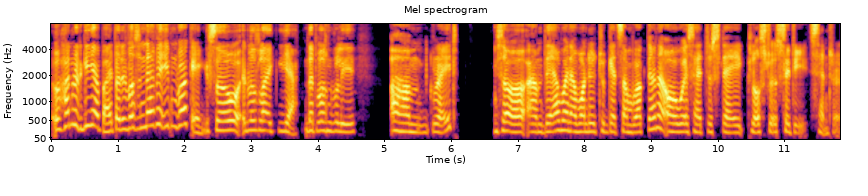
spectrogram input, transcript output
A hundred gigabyte, but it was never even working. So it was like, yeah, that wasn't really, um, great. So, um, there when I wanted to get some work done, I always had to stay close to a city center.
